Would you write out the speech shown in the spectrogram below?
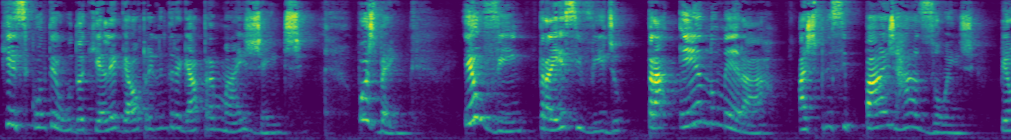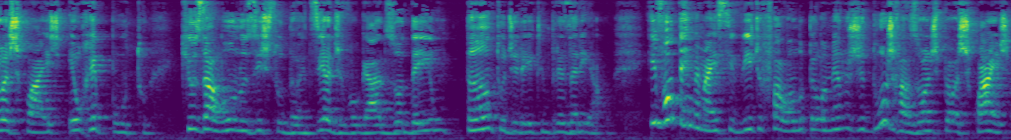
que esse conteúdo aqui é legal para ele entregar para mais gente. Pois bem, eu vim para esse vídeo para enumerar as principais razões pelas quais eu reputo que os alunos, estudantes e advogados odeiam tanto o direito empresarial. E vou terminar esse vídeo falando pelo menos de duas razões pelas quais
